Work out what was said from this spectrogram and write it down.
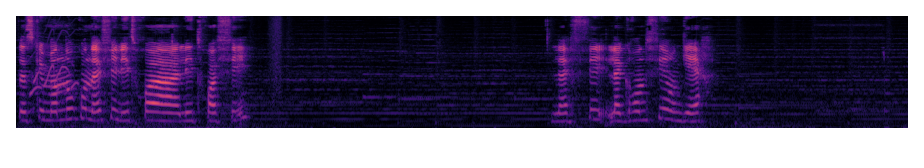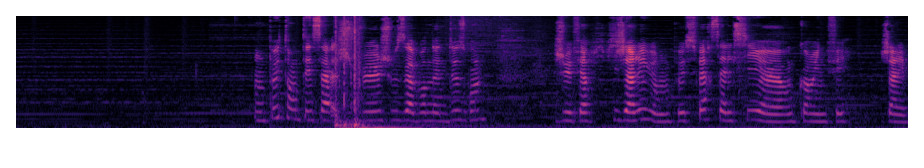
Parce que maintenant qu'on a fait les trois, les fées. La fée, la grande fée en guerre. On peut tenter ça. Je peux, je vous abandonne deux secondes. Je vais faire pipi, j'arrive on peut se faire celle-ci euh, encore une fée. J'arrive.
